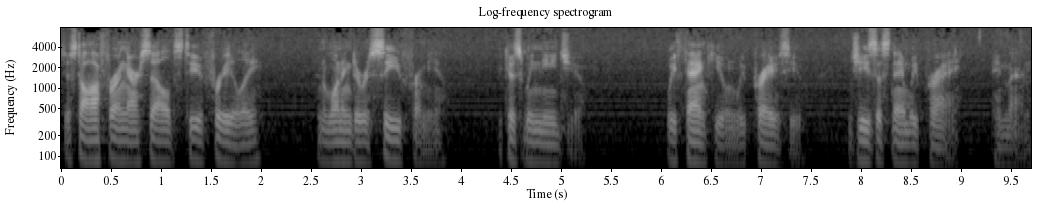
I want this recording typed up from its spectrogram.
just offering ourselves to you freely and wanting to receive from you because we need you. We thank you and we praise you. In Jesus' name we pray. Amen.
